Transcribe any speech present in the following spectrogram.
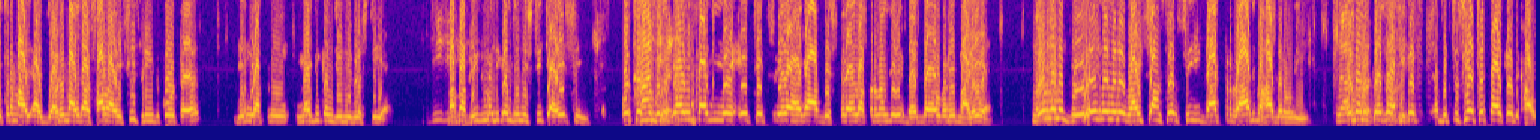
ਅਹ, ਜੌੜੇ ਮਾਜਰਾ ਸਾਹਿਬ ਆਏ ਸੀ ਫਰੀਦਕੋਟ ਜਿਹੜੀ ਆਪਣੀ ਮੈਡੀਕਲ ਯੂਨੀਵਰਸਿਟੀ ਹੈ। ਜੀ ਜੀ ਬਾਬਾ ਫਰੀਦ ਮੈਡੀਕਲ ਯੂਨੀਵਰਸਿਟੀ ਚ ਆਏ ਸੀ। ਉੱਥੇ ਹਾਂਜੀ। ਦਿੱਤਾ ਇਹ ਇੱਥੇ ਜਿਹੜਾ ਹੈਗਾ ਬਿਸਤਰਿਆਂ ਦਾ ਪ੍ਰਬੰਧ ਜਿਹੜੇ ਬੈੱਡ ਹੈ ਉਹ ਬੜੇ ਮਾੜੇ ਹੈ। ਉਹਨਾਂ ਨੇ ਦੇਰੇ ਦੇ ਜਿਹੜੇ ਵਾਈਸ ਚਾਂਸਲਰ ਸੀ ਡਾਕਟਰ ਰਾਜ ਬਹਾਦਰ ਹੋਣੀ ਉਹਨਾਂ ਨੇ ਕਹਿੰਦਾ ਸੀ ਕਿ ਤੁਸੀਂ ਇੱਥੇ ਪੈ ਕੇ ਦਿਖਾਓ।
